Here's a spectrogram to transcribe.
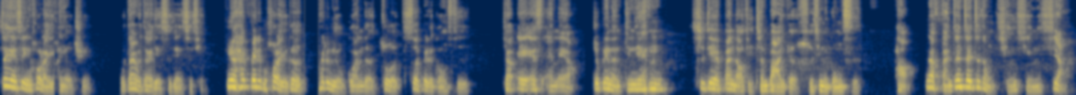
这件事情后来也很有趣，我待会再解释这件事情。因为飞利浦后来有个飞利浦有关的做设备的公司叫 ASML，就变成今天 世界半导体争霸一个核心的公司。好，那反正在这种情形下。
